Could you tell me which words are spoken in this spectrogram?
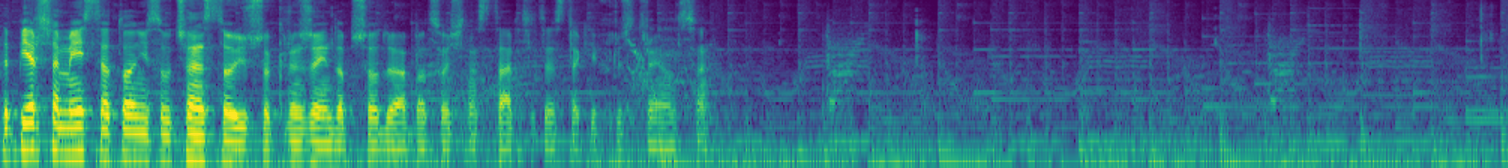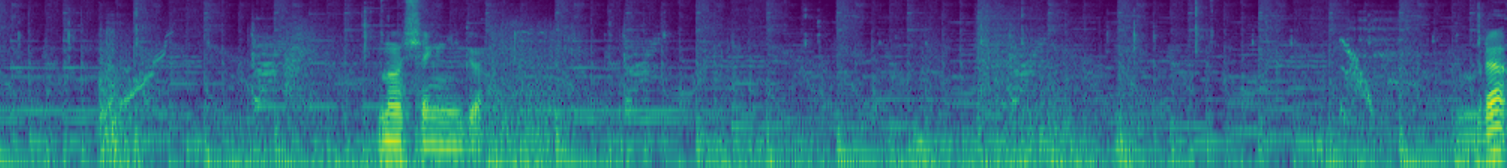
Te pierwsze miejsca to oni są często już okrążeni do przodu albo coś na starcie, to jest takie frustrujące. No, sięgnij go. Dobra.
